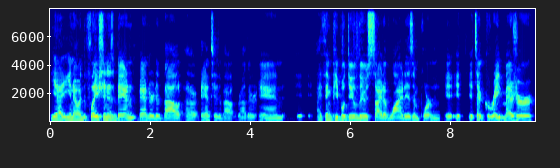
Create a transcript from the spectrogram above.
Yeah, you know, inflation is band- bantered about, uh, banted about rather. And I think people do lose sight of why it is important. It, it, it's a great measure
